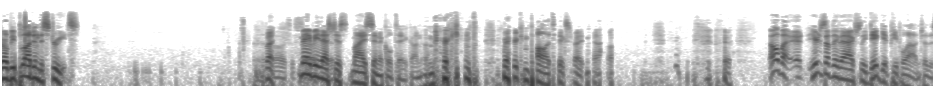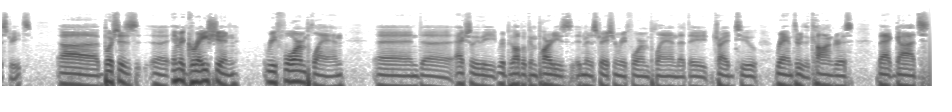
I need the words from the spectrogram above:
there will be blood in the streets. But Oh, it's a sad maybe that's day. just my cynical take on American American politics right now. oh, but uh, here's something that actually did get people out into the streets: uh, Bush's uh, immigration reform plan, and uh, actually the Republican Party's administration reform plan that they tried to ram through the Congress that got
